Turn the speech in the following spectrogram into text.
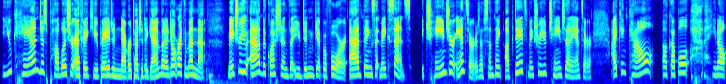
you can just publish your FAQ page and never touch it again, but I don't recommend that. Make sure you add the questions that you didn't get before. Add things that make sense. Change your answers. If something updates, make sure you change that answer. I can count a couple, you know,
